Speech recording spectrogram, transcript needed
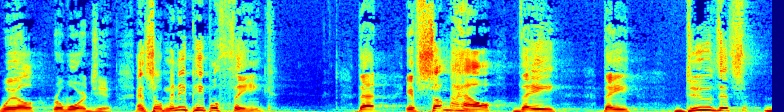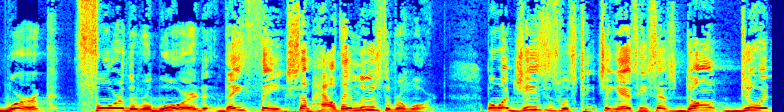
will reward you. And so many people think that if somehow they they do this work for the reward, they think somehow they lose the reward. But what Jesus was teaching is, he says, don't do it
